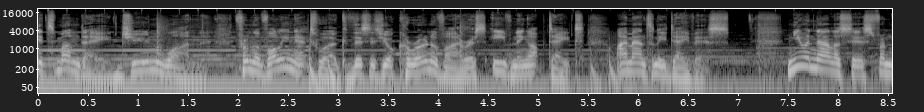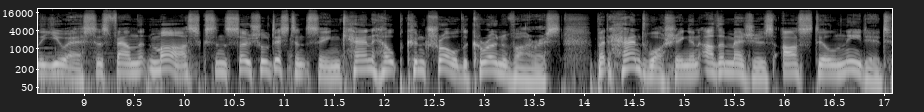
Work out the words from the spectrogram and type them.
It's Monday, June 1. From the Volley Network, this is your coronavirus evening update. I'm Anthony Davis. New analysis from the US has found that masks and social distancing can help control the coronavirus, but hand washing and other measures are still needed.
